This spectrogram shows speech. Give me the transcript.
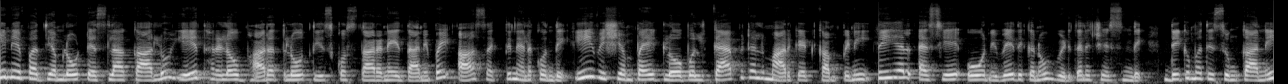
ఈ నేపథ్యంలో టెస్లా కార్లు ఏ ధరలో భారత్లో తీసుకొస్తారనే దానిపై ఆసక్తి నెలకొంది. ఈ విషయంపై global capital market company CLSA ఓ నివేదికను విడుదల చేసింది. దిగుమతి సుంకాన్ని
